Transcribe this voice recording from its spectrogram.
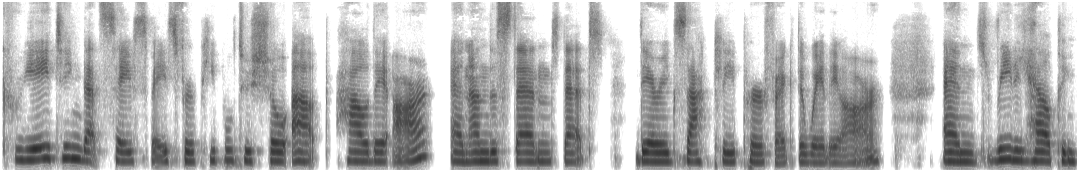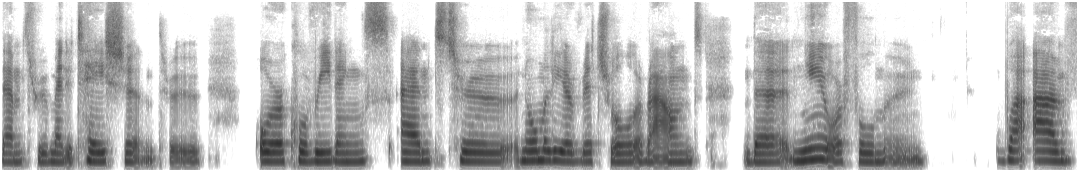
creating that safe space for people to show up how they are and understand that they're exactly perfect the way they are and really helping them through meditation through oracle readings and to normally a ritual around the new or full moon what i've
